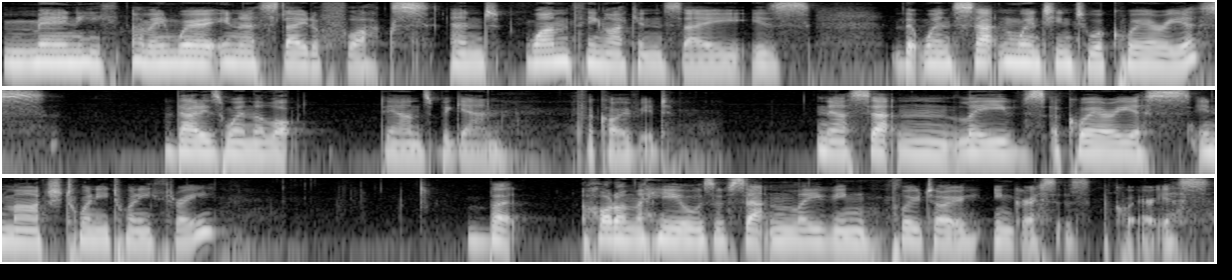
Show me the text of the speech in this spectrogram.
many, I mean, we're in a state of flux. And one thing I can say is that when Saturn went into Aquarius, that is when the lockdowns began for COVID. Now, Saturn leaves Aquarius in March 2023, but hot on the heels of Saturn leaving, Pluto ingresses Aquarius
